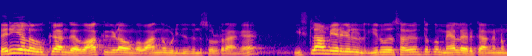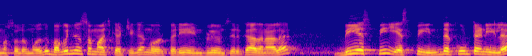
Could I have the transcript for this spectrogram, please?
பெரிய அளவுக்கு அங்கே வாக்குகளை அவங்க வாங்க முடிஞ்சதுன்னு சொல்கிறாங்க இஸ்லாமியர்கள் இருபது சதவீதத்துக்கும் மேலே இருக்காங்கன்னு நம்ம சொல்லும்போது பகுஜன் சமாஜ் கட்சிக்கு அங்கே ஒரு பெரிய இன்ஃப்ளூயன்ஸ் இருக்குது அதனால் பிஎஸ்பி எஸ்பி இந்த கூட்டணியில்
